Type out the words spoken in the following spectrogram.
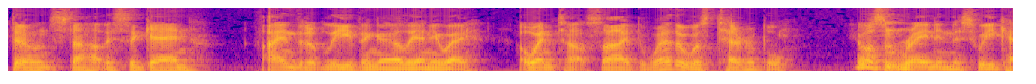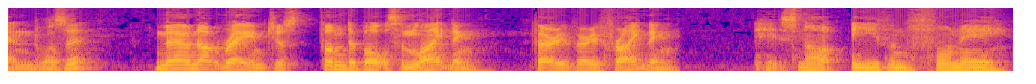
Don't start this again. I ended up leaving early anyway. I went outside, the weather was terrible. It wasn't raining this weekend, was it? No, not rain, just thunderbolts and lightning. Very, very frightening. It's not even funny.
